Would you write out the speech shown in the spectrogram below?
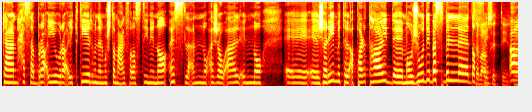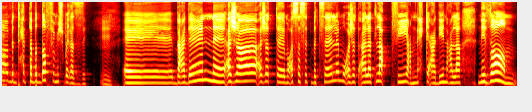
كان حسب رأيي ورأي كتير من المجتمع الفلسطيني ناقص لأنه أجا وقال إنه آه، آه، جريمة الأبارتهايد موجودة بس بالضفة 67 آه, آه. حتى بالضفة مش بغزة آه بعدين اجا أجت مؤسسة بتسالم وأجت قالت لا في عم نحكي قاعدين على نظام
